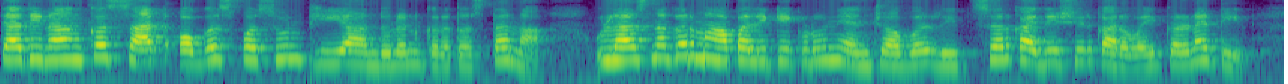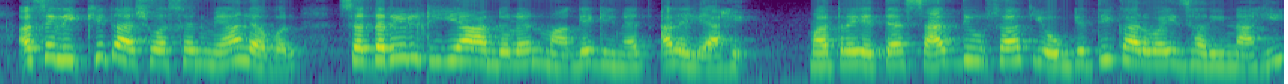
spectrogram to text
त्या दिनांक सात ऑगस्टपासून ठिय्या आंदोलन करत असताना उल्हासनगर महापालिकेकडून यांच्यावर रितसर कायदेशीर कारवाई करण्यात येईल असे लिखित आश्वासन मिळाल्यावर सदरील ठिय्या आंदोलन मागे घेण्यात आलेले आहे. मात्र येत्या सात दिवसात योग्य ती कारवाई झाली नाही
